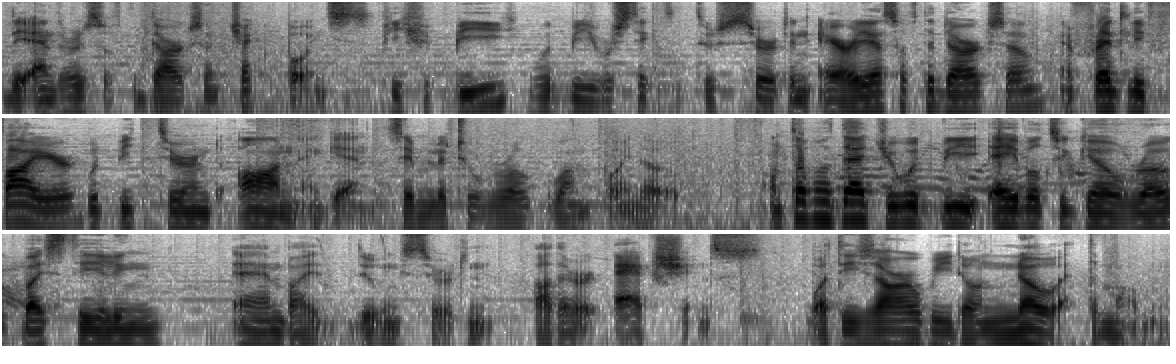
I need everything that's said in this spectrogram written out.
the entrance of the Dark Zone checkpoints. PvP would be restricted to certain areas of the Dark Zone, and friendly fire would be turned on again, similar to Rogue 1.0. On top of that, you would be able to go rogue by stealing and by doing certain other actions. What these are we don't know at the moment.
